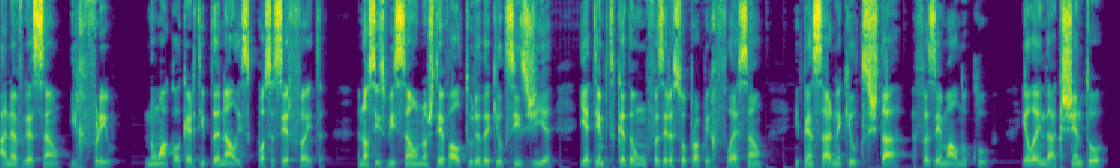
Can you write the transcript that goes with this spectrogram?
à navegação e referiu: Não há qualquer tipo de análise que possa ser feita. A nossa exibição não esteve à altura daquilo que se exigia e é tempo de cada um fazer a sua própria reflexão e pensar naquilo que se está a fazer mal no clube. Ele ainda acrescentou:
